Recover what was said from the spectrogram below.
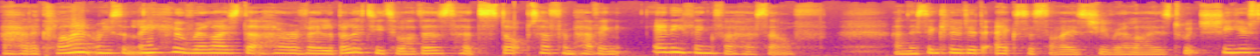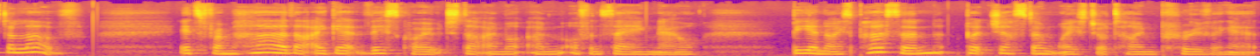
I had a client recently who realised that her availability to others had stopped her from having anything for herself. And this included exercise, she realised, which she used to love. It's from her that I get this quote that I'm, I'm often saying now be a nice person, but just don't waste your time proving it.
